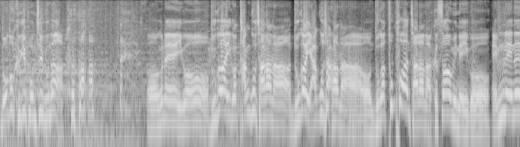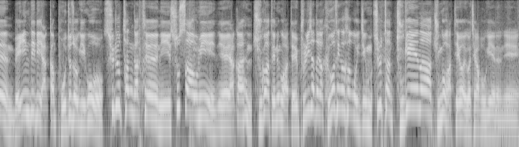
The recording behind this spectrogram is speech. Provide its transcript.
너도 그게 본체구나. 어 그래 이거. 누가 이거 당구 잘하나? 누가 야구 잘하나? 어 누가 토포한 잘하나? 그 싸움이네 이거. 엠레는 메인들이 약간 보조적이고 수류탄 같은 이 수싸움이 예, 약간 주가 되는 것 같아요. 블리자드가 그거 생각하고 지금 수류탄 두 개나 준 것 같아요 이거 제가 보기에는 예.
